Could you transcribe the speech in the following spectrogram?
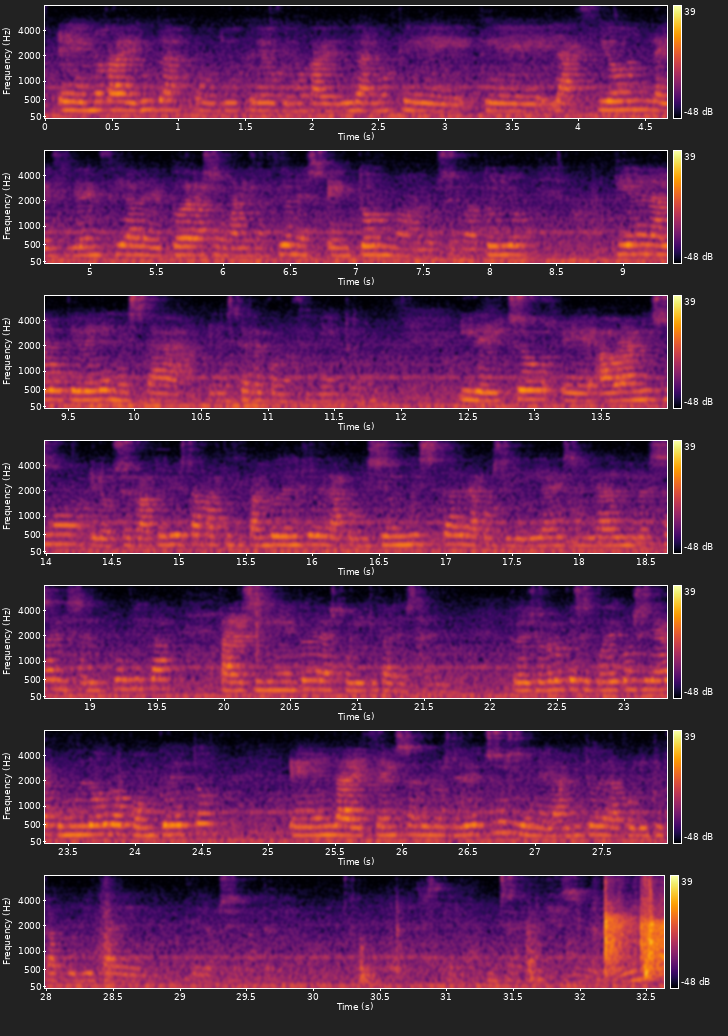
Eh, no cabe duda, o yo creo que no cabe duda, Que, la acción, la incidencia de todas las organizaciones en torno al observatorio tienen algo que ver en, esta, en este reconocimiento. Y de hecho, eh, ahora mismo el observatorio está participando dentro de la Comisión Mixta de la Consellería de Sanidad Universal y Salud Pública para el seguimiento de las políticas de salud. Entonces yo creo que se puede considerar como un logro concreto en la defensa de los derechos y en el ámbito de la política pública del observatorio. muchas gracias.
